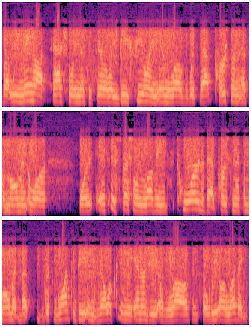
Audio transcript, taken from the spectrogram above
but we may not actually necessarily be feeling in love with that person at the moment or or especially loving toward that person at the moment, but just want to be enveloped in the energy of love, and so we are loving.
